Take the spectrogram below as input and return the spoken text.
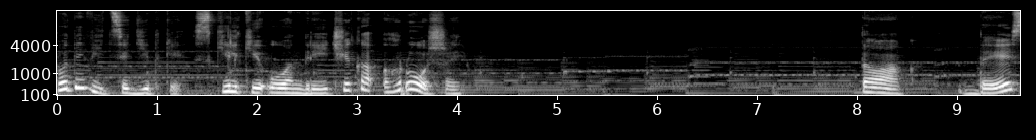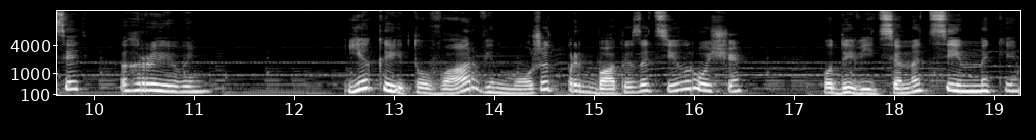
Подивіться, дітки, скільки у Андрійчика грошей. Так, 10 гривень. Який товар він може придбати за ці гроші? Подивіться на цінники.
